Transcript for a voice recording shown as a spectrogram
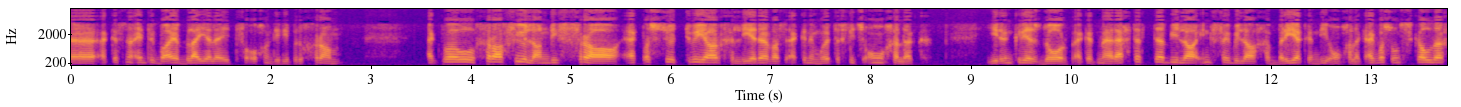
uh, ek is nou eintlik baie bly julle het vanoggend hierdie program. Ek wil graag vir Jolandi vra. Ek was so 2 jaar gelede was ek in 'n motorfietsongeluk hier in Kreeusdorp. Ek het my regter tibula en fibula gebreek in die ongeluk. Ek was onskuldig.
